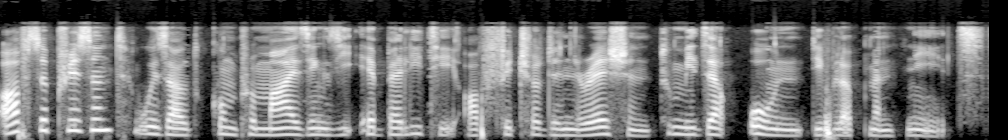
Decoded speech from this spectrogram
of the present without compromising the ability of future generations to meet their own development needs.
